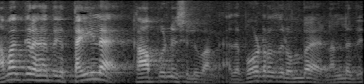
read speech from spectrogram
நவக்கிரகத்துக்கு தைல காப்புன்னு சொல்லுவாங்க. அதை போடுறது ரொம்ப நல்லது.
